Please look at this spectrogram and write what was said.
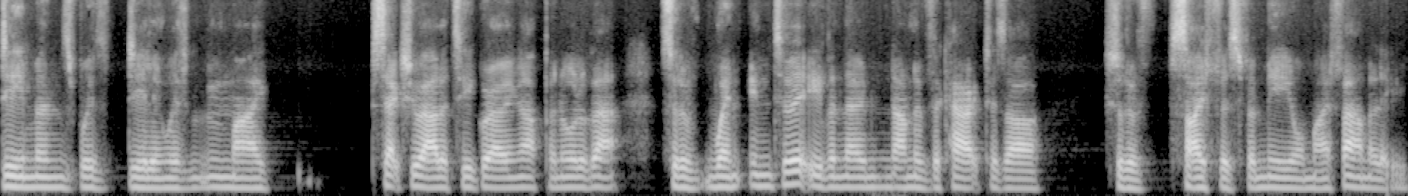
demons with dealing with my sexuality growing up and all of that sort of went into it, even though none of the characters are sort of ciphers for me or my family.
